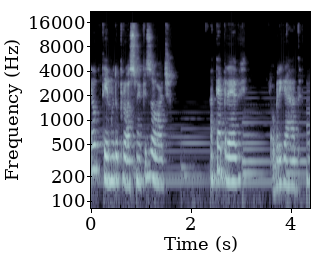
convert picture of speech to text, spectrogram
é o tema do próximo episódio. Até breve. Obrigada.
